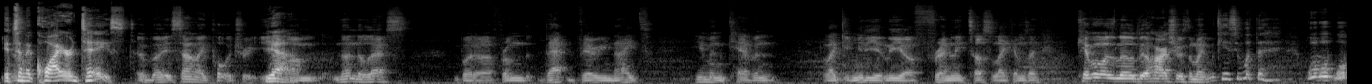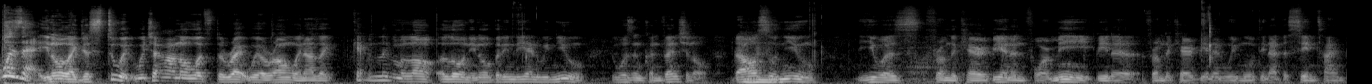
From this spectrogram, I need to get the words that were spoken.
it's know? an acquired taste. Uh, but it sounded like poetry. you Yeah. know, um, nonetheless, but uh, from that very night, him and Kevin, like immediately a friendly tussle. Like Kevin's like, Kevin was a little bit harsh with him. Like, McKessie, what the heck? What, what, what was that? You know, like just to it, which I don't know what's the right way or wrong way. And I was like, Kevin, leave him alone, alone. You know. But in the end, we knew it wasn't conventional. But I also knew he was from the Caribbean, and for me, being a, from the Caribbean, and we moved in at the same time.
